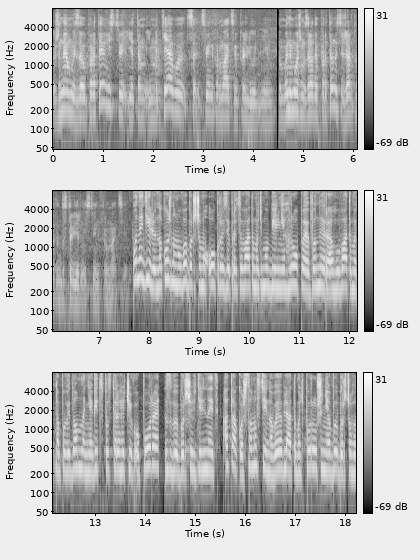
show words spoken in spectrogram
женемось за оперативністю і там і миттєво цю інформацію прилюднюємо. Ми не можемо заради оперативності жертвувати достовірністю інформації. У неділю на кожному виборчому окрузі працюватимуть мобільні групи. Вони реагуватимуть на повідомлення від спостерігачів опори з виборчих дільниць, а також самостійно виявлятимуть порушення виборчого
